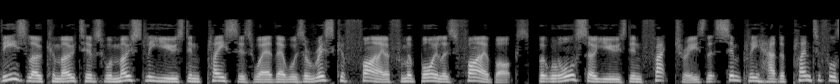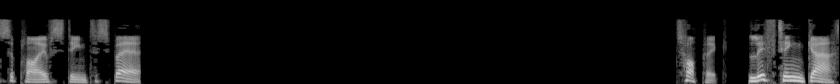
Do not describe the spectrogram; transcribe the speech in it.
These locomotives were mostly used in places where there was a risk of fire from a boiler's firebox, but were also used in factories that simply had a plentiful supply of steam to spare. Lifting gas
